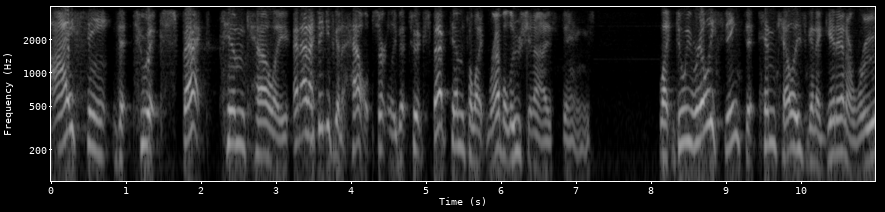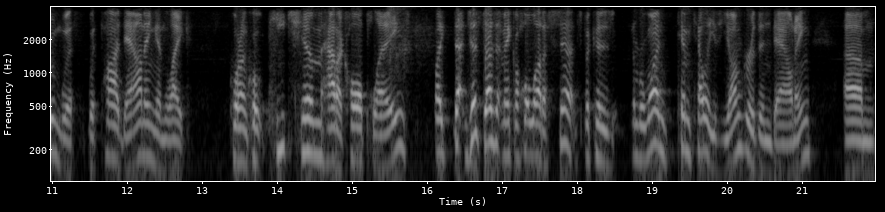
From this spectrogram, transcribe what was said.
I think that to expect Tim Kelly, and, and I think he's going to help certainly, but to expect him to like revolutionize things, like, do we really think that Tim Kelly's going to get in a room with with Todd Downing and like, quote unquote, teach him how to call plays? Like that just doesn't make a whole lot of sense because number one, Tim Kelly is younger than Downing, um,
